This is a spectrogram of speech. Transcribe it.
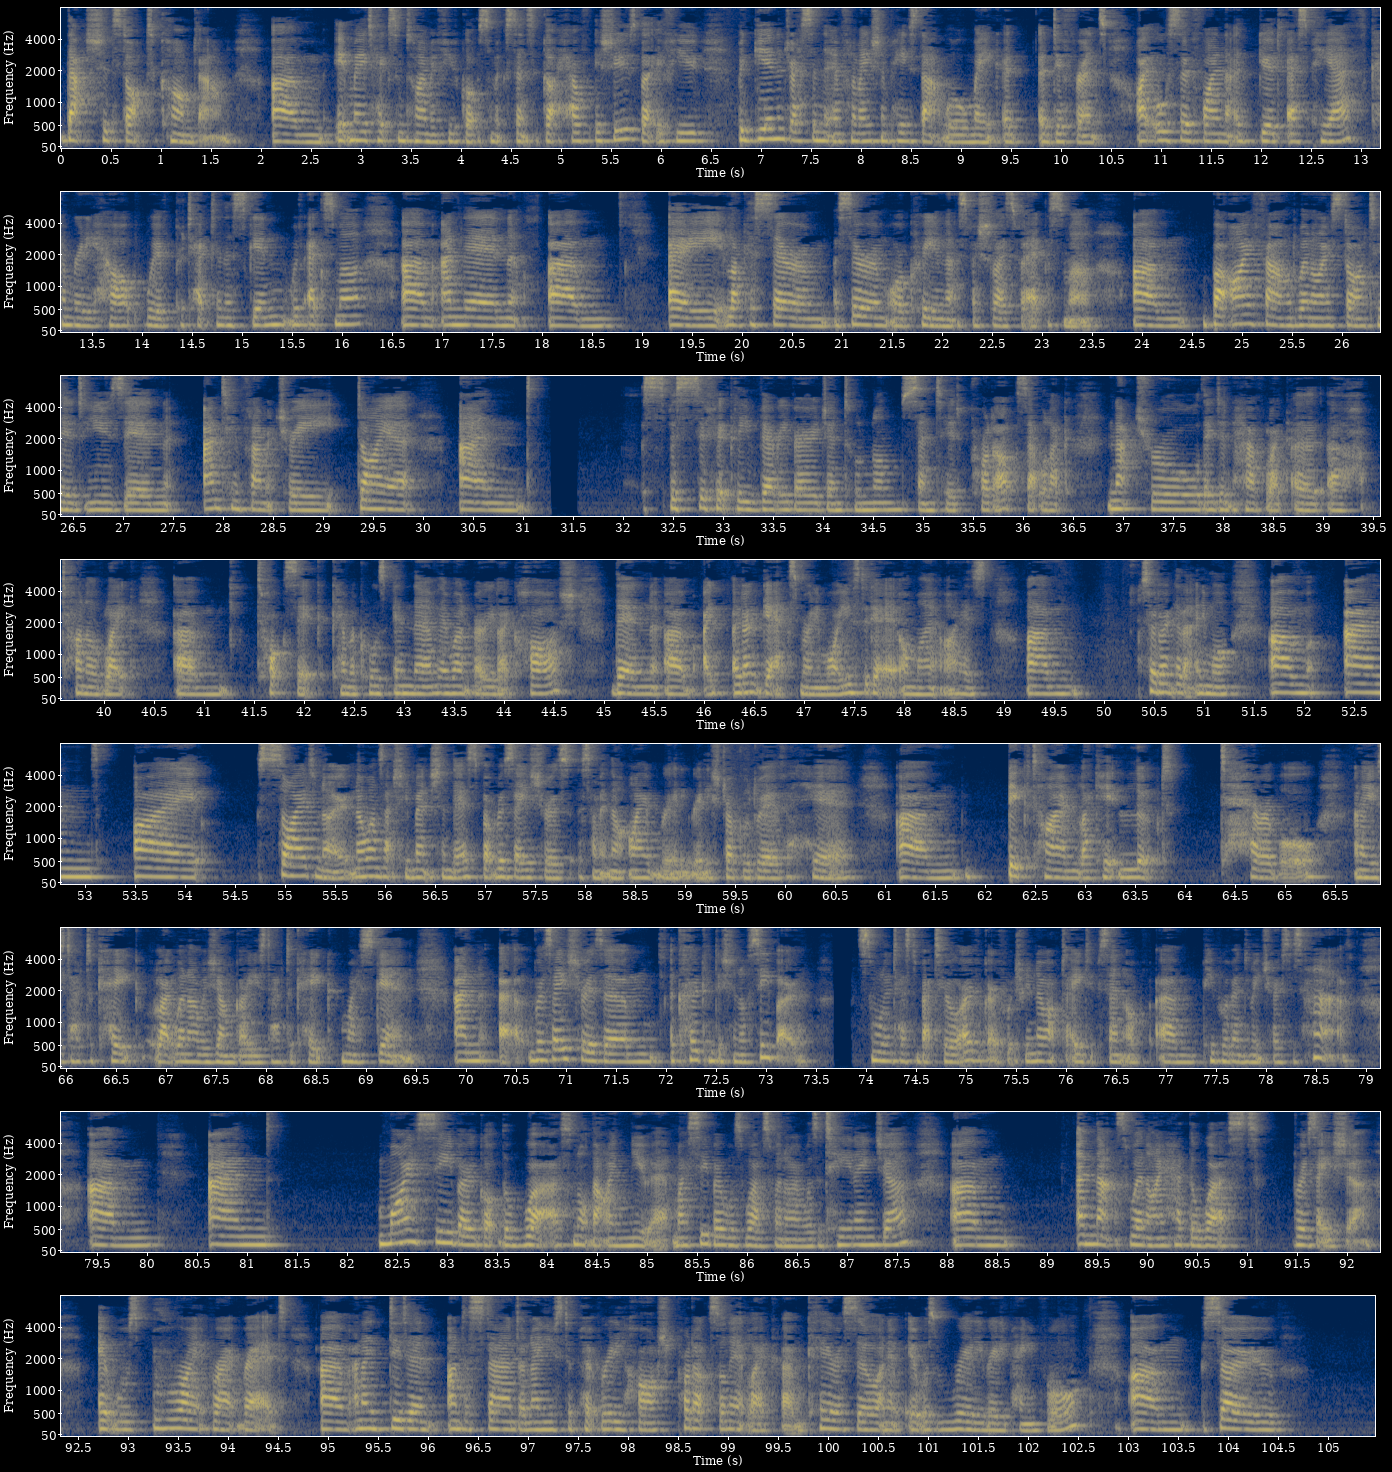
that should start to calm down. Um, it may take some time if you've got some extensive gut health issues, but if you begin addressing the inflammation piece, that will make a, a difference. I also find that a good SPF can really help with protecting the skin with eczema. Um, and then, um, a like a serum, a serum or a cream that's specialized for eczema um, but I found when I started using anti inflammatory diet and specifically very, very gentle, non scented products that were like natural, they didn't have like a, a ton of like um, toxic chemicals in them, they weren't very like harsh. Then um, I, I don't get eczema anymore. I used to get it on my eyes. Um, so I don't get that anymore. Um, and I side note, no one's actually mentioned this, but rosacea is something that I really, really struggled with here. Um, big time, like it looked terrible. And I used to have to cake, like when I was younger, I used to have to cake my skin. And uh, rosacea is um, a co condition of SIBO, small intestine bacterial overgrowth, which we know up to 80% of um, people with endometriosis have. Um, and my SIBO got the worst, not that I knew it. My SIBO was worse when I was a teenager. Um, and that's when I had the worst rosacea. It was bright, bright red. Um, and I didn't understand, and I used to put really harsh products on it, like um, Clearasil, and it, it was really, really painful. Um, so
